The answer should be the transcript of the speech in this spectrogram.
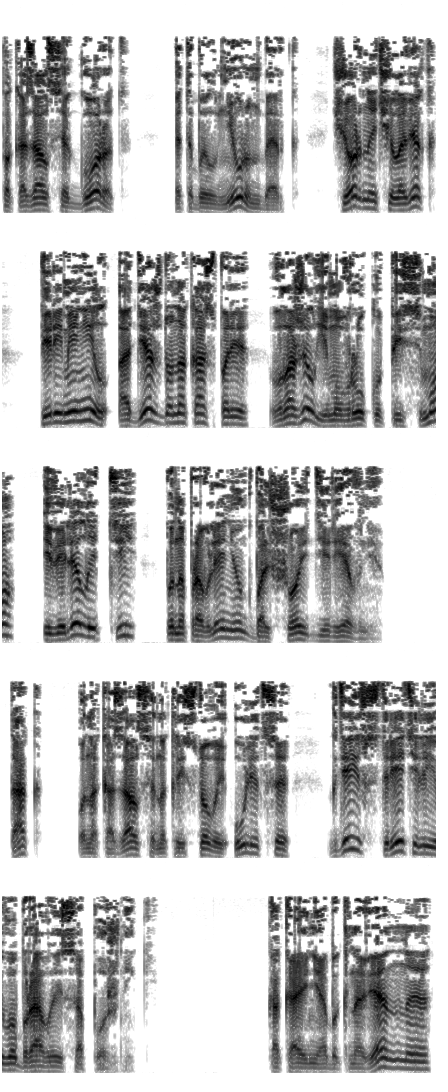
показался город, это был Нюрнберг, черный человек переменил одежду на Каспаре, вложил ему в руку письмо и велел идти по направлению к большой деревне. Так он оказался на Крестовой улице, где и встретили его бравые сапожники. Какая необыкновенная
